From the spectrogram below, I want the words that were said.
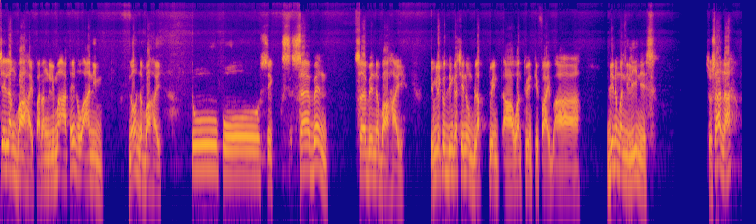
sa ilang bahay, parang lima ata yun o anim, no, na bahay. 2, 4, 6, 7. 7 na bahay. Yung likod din kasi nung block 20, ah, 125, ah, hindi naman nilinis. So sana,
